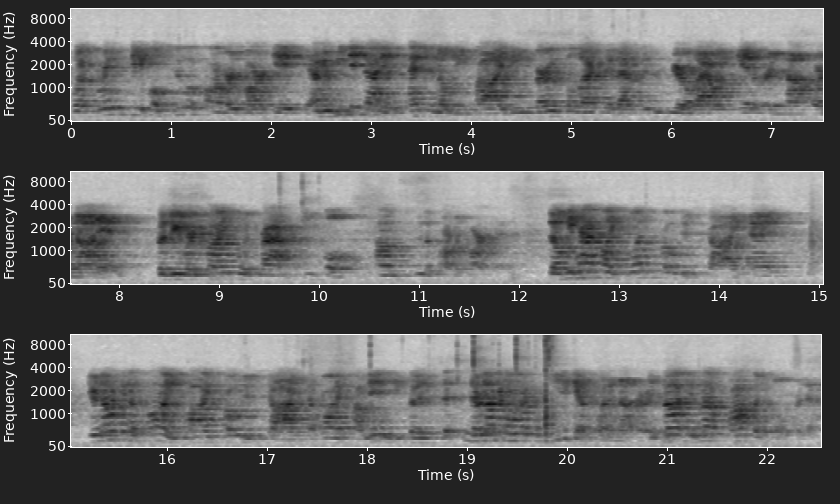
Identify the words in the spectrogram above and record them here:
what brings people to a farmer's market, I mean, we did that intentionally by being very selective as to who we are allowing in or not, or not in. Because we were trying to attract people to to the farmer's market. So we have like one produce guy, and you're not going to find five produce guys that want to come in because they're not going to want to compete against one another. It's not, it's not profitable for them.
